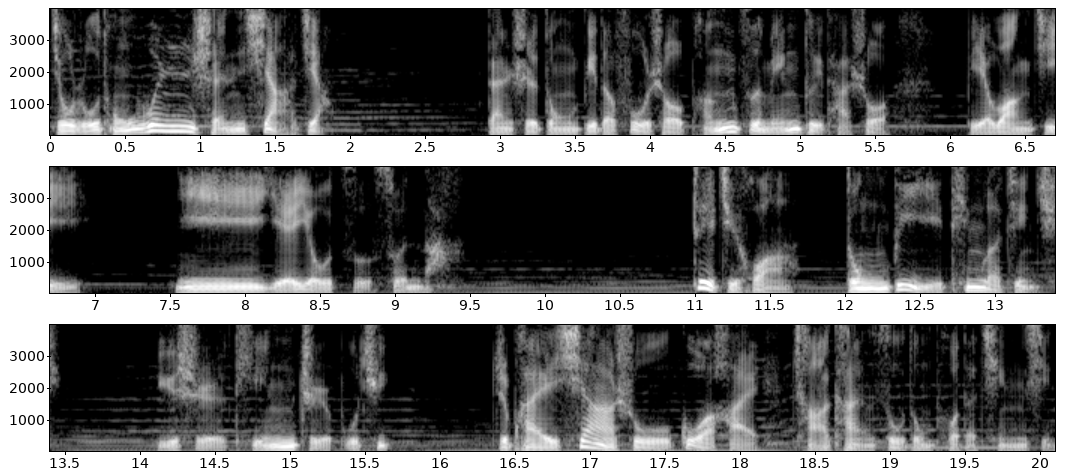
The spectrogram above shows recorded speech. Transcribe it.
就如同瘟神下降。但是董必的副手彭自明对他说：“别忘记，你也有子孙呐。”这句话，董必听了进去，于是停止不去。只派下属过海查看苏东坡的情形。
